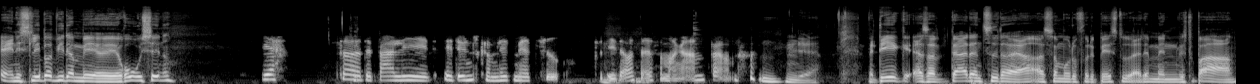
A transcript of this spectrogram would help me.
Anne, slipper vi dig med øh, ro i sindet? Ja, så er det bare lige et, et ønske om lidt mere tid, fordi der også er så mange andre børn. Ja. Men det er, ikke- altså, der er den tid, der er, og så må du få det bedste ud af det. Men hvis du bare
